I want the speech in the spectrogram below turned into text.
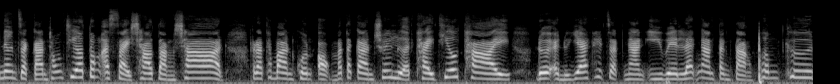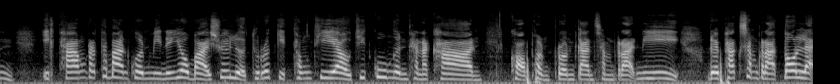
เนื่องจากการท่องเที่ยวต้องอาศัยชาวต่างชาติ รัฐบาลควรออกมาตรการช่วยเหลือไทยเที่ยวไทย โดยอนุญาตให้จัดงานอีเวนต์และงานต่างๆ เพิ่มขึ้น อีกทั้งรัฐบาลควรมีนโยบายช่วยเหลือธุรกิจท่องเที่ยวที่กู้เงินธนาคาร ขอผ่อนปรนการชำระหนี้ โดยพักชำระต้นและ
